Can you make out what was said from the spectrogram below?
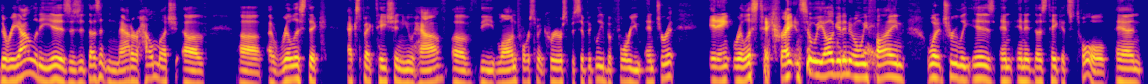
The reality is, is it doesn't matter how much of uh, a realistic expectation you have of the law enforcement career specifically before you enter it it ain't realistic right and so we all get into it and we find what it truly is and and it does take its toll and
